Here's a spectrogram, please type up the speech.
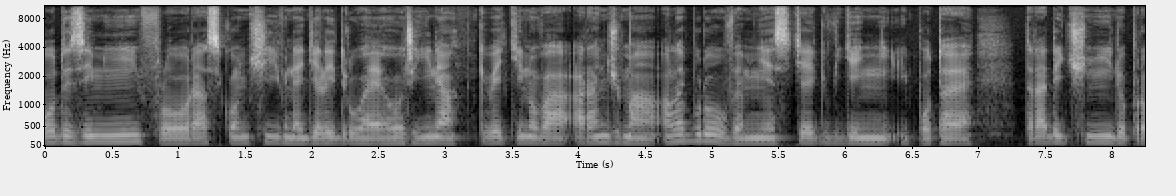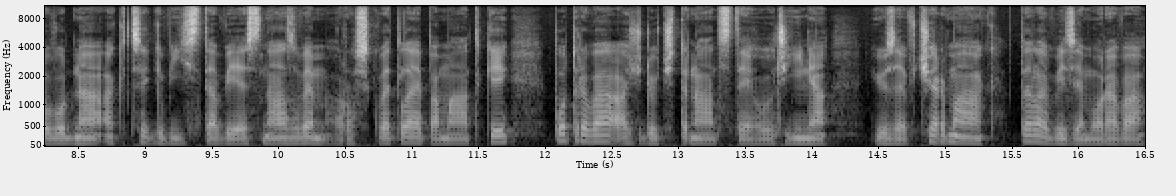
Podzimní flora skončí v neděli 2. října. Květinová aranžma ale budou ve městě k vidění i poté. Tradiční doprovodná akce k výstavě s názvem Rozkvetlé památky potrvá až do 14. října. Josef Čermák, Televize Morava.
